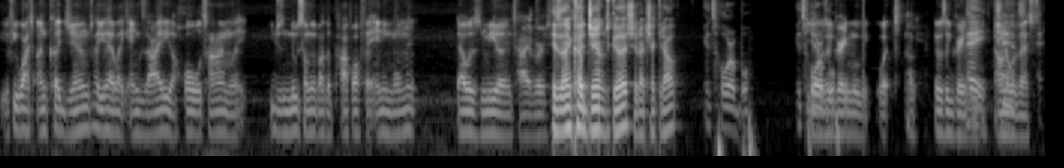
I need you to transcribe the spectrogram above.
if you watch Uncut Gems, how you had like anxiety the whole time. Like you just knew something about to pop off at any moment. That was me the entire verse. is Uncut Gems good? Should I check it out? it's horrible. It's Yeah, it was a great movie. What? Okay, it was a great Hey, movie. I don't know what Chance, Vance.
